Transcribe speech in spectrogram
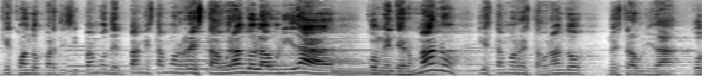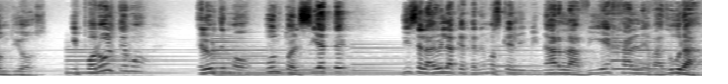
que cuando participamos del pan estamos restaurando la unidad con el hermano y estamos restaurando nuestra unidad con Dios. Y por último, el último punto, el 7, dice la Biblia que tenemos que eliminar la vieja levadura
